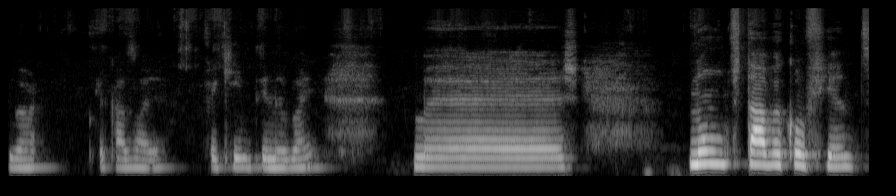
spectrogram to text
lugar. Por acaso, olha, foi quinto, ainda bem. Mas não estava confiante.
